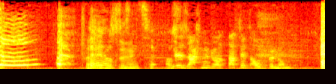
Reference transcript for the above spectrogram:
ja! Hey, aus diesen, Z- aus Bill, diesen sag mir, du hast das jetzt aufgenommen.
